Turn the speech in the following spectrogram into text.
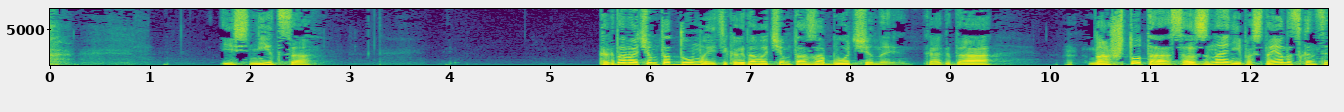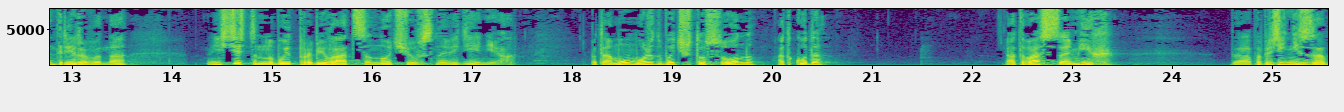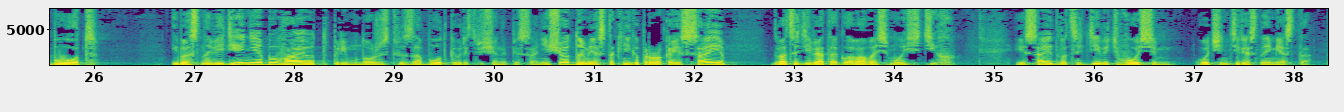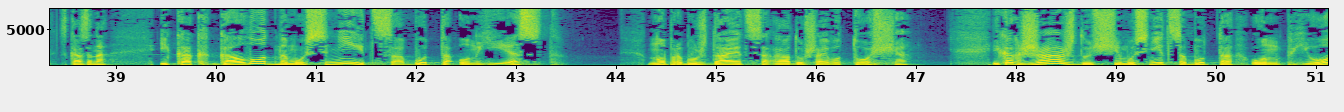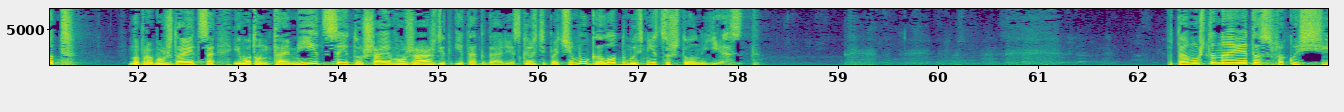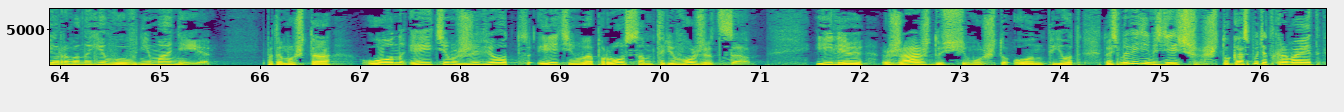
И снится. Когда вы о чем-то думаете, когда вы чем-то озабочены, когда на что-то сознание постоянно сконцентрировано, естественно, будет пробиваться ночью в сновидениях. Потому может быть, что сон откуда? От вас самих. Да, по причине забот. Ибо сновидения бывают при множестве забот, говорит Священное Писание. Еще одно место, книга пророка Исаии, 29 глава, 8 стих. Исаия 29, 8. Очень интересное место. Сказано, «И как голодному снится, будто он ест, но пробуждается, а душа его тоща, и как жаждущему снится, будто он пьет, но пробуждается, и вот он томится, и душа его жаждет, и так далее. Скажите, почему голодному снится, что он ест? Потому что на это сфокусировано его внимание. Потому что он этим живет, этим вопросом тревожится. Или жаждущему, что он пьет. То есть мы видим здесь, что Господь открывает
